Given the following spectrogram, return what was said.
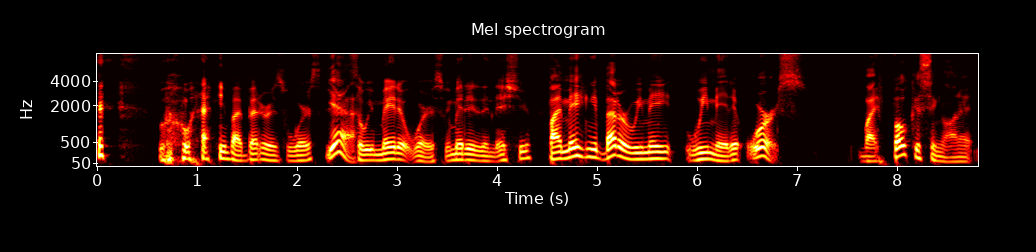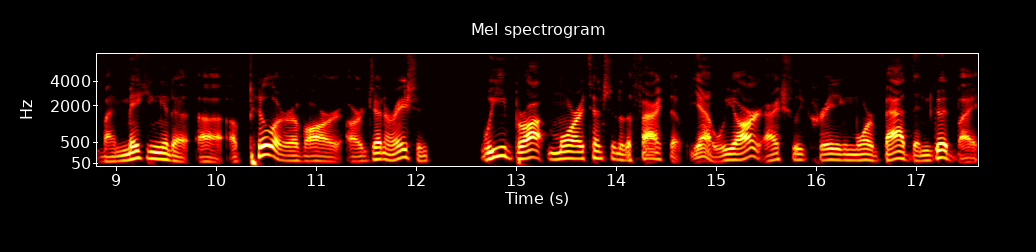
what I mean by better is worse. Yeah. So we made it worse. We made it an issue. by making it better, we made we made it worse. By focusing on it, by making it a, a, a pillar of our, our generation, we brought more attention to the fact that yeah, we are actually creating more bad than good by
